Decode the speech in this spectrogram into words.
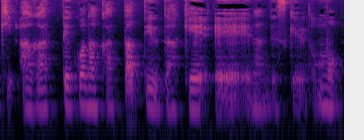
起き上がってこなかったっていうだけ、えーなんですけれども。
